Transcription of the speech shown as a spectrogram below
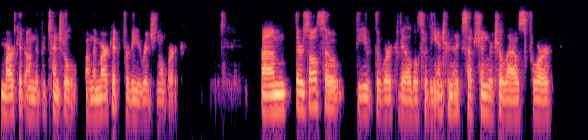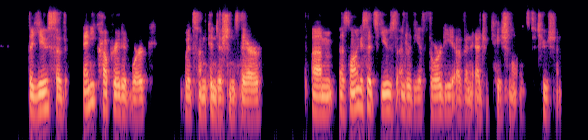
market on the potential on the market for the original work. Um, there's also the, the work available through the internet exception, which allows for the use of any copyrighted work with some conditions there, um, as long as it's used under the authority of an educational institution.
